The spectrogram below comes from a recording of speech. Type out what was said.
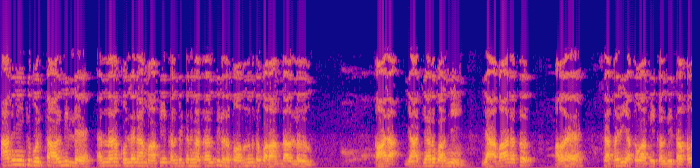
അതിനെനിക്ക് പൊരുത്താകുന്നില്ലേ എന്നാ കൊല്ലന മാഫി കൽവിക്ക് നിങ്ങൾ കൽവിലൂടെ തുറന്നിട്ട് പറ എന്താ ഉള്ളത്? കാല യാജ്യാറ് പറഞ്ഞ് യാബാനത്ത് അവരെ സഫരി അക്കവാക്കി കൽവി സഫർ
